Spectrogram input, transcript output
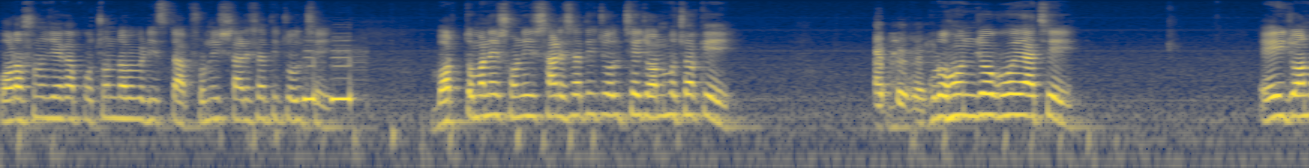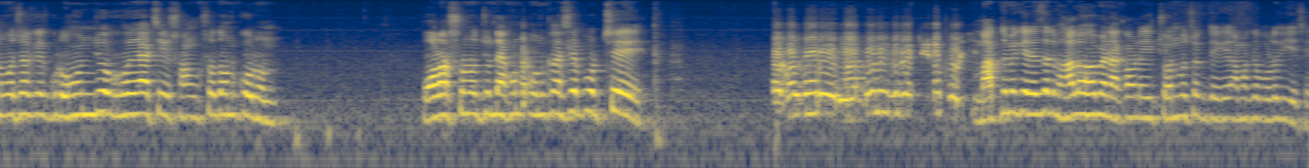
পড়াশোনার জায়গা প্রচণ্ডভাবে ডিস্টার্ব শনির সাড়ে সাথী চলছে। বর্তমানে শনির সাড়ে সাথী চলছে জন্মছকে। আচ্ছা গ্রহণযোগ হয়ে আছে। এই জন্মছকে গ্রহণযোগ হয়ে আছে সংশোধন করুন। পড়াশোনার জন্য এখন কোন ক্লাসে পড়ছে? মাধ্যমিকের রেজাল্ট ভালো হবে না কারণ এই জন্মছক দেখে আমাকে বলে দিয়েছে।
